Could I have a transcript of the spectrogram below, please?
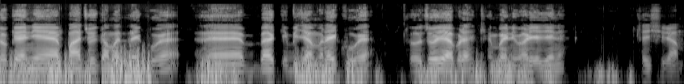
જો કે એને પાંચ વીઘામાં જ નાખ્યું છે અને બાકી બીજામાં રાખ્યું છે તો જોઈએ આપણે ખેમભાઈની વાડીએ જઈને. જય શ્રી રામ.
